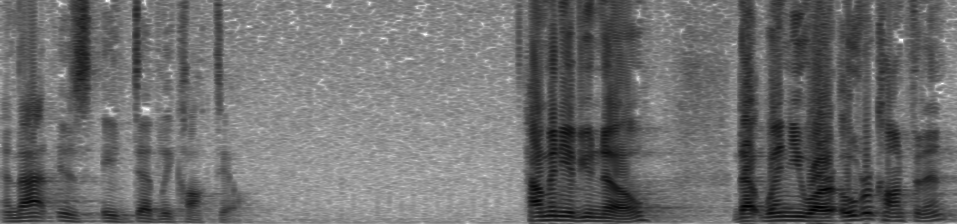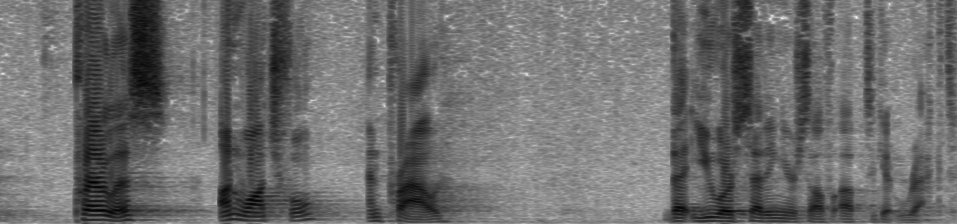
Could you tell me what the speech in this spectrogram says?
And that is a deadly cocktail. How many of you know that when you are overconfident, prayerless, unwatchful, and proud, that you are setting yourself up to get wrecked?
